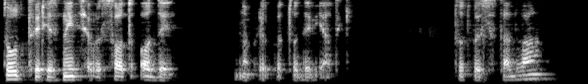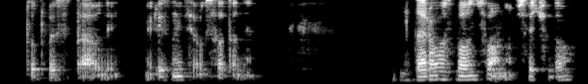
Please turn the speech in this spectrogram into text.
тут різниця висот 1, наприклад, у дев'ятки. Тут висота 2, тут висота 1. Різниця висот 1. Дерево збалансовано, все чудово.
